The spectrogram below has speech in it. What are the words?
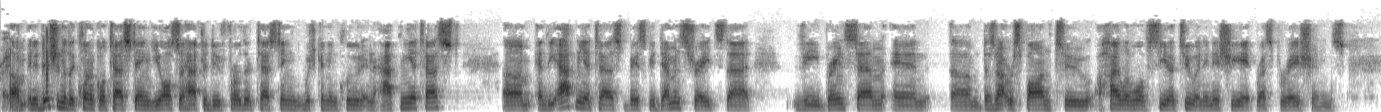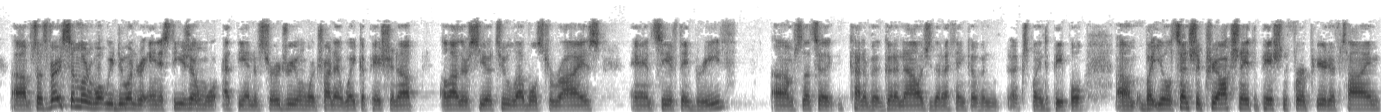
Right. Um, in addition to the clinical testing, you also have to do further testing, which can include an apnea test. Um, and the apnea test basically demonstrates that the brainstem and um, does not respond to a high level of CO2 and initiate respirations. Um, so it's very similar to what we do under anesthesia at the end of surgery when we're trying to wake a patient up, allow their CO2 levels to rise, and see if they breathe. Um, so that's a kind of a good analogy that I think of and explain to people. Um, but you'll essentially pre-oxygenate the patient for a period of time,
